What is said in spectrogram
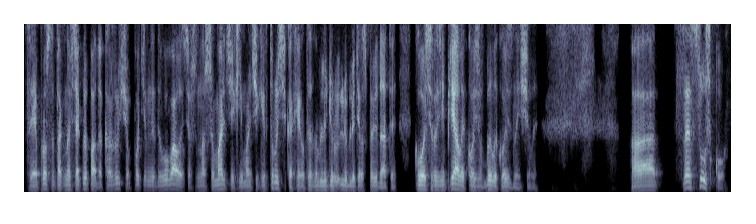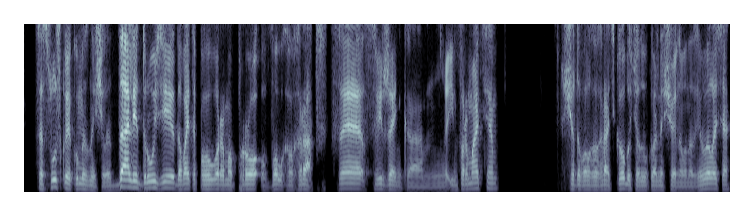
Це я просто так на всяк випадок кажу, щоб потім не дивувалися, що наші мальчики і мальчики в трусиках, як от нам люблять, розповідати, когось розіп'яли, когось вбили, когось знищили. А, це сушку. Це сушку, яку ми знищили. Далі, друзі, давайте поговоримо про Волгоград. Це свіженька інформація щодо Волгоградської області. Буквально щойно вона з'явилася.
